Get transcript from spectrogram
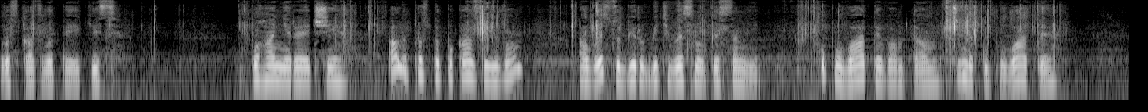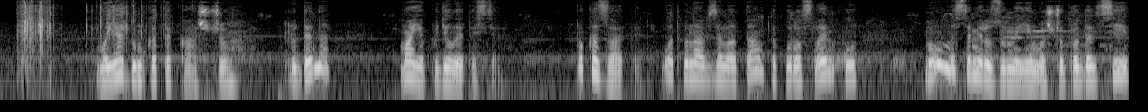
розказувати якісь погані речі, але просто показую вам, а ви собі робіть висновки самі. Купувати вам там чи не купувати. Моя думка така, що людина має поділитися, показати. От вона взяла там таку рослинку. Ну, ми самі розуміємо, що продавці,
